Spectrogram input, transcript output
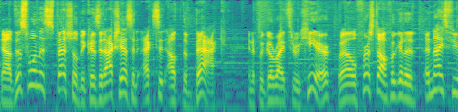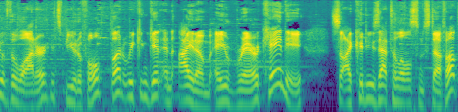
Now this one is special because it actually has an exit out the back. And if we go right through here, well, first off, we get a, a nice view of the water. It's beautiful, but we can get an item, a rare candy. So I could use that to level some stuff up.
